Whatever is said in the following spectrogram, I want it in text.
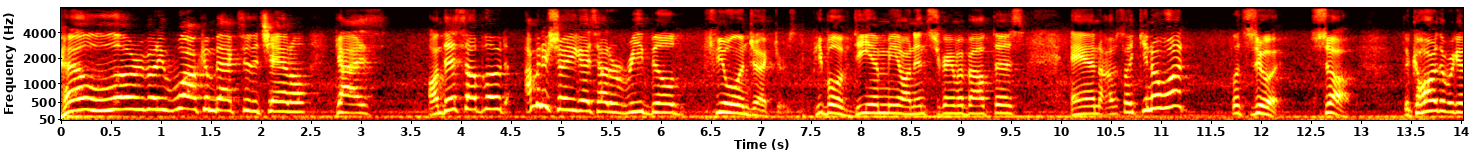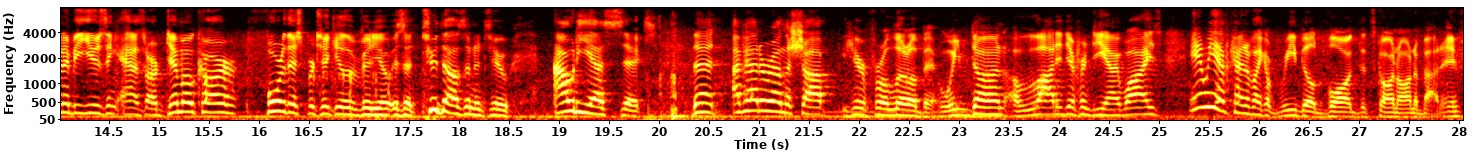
Hello everybody, welcome back to the channel. Guys, on this upload, I'm gonna show you guys how to rebuild fuel injectors. People have DM'd me on Instagram about this, and I was like, you know what? Let's do it. So, the car that we're gonna be using as our demo car for this particular video is a 2002 Audi S6 that I've had around the shop here for a little bit. We've done a lot of different DIYs and we have kind of like a rebuild vlog that's gone on about it. If,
